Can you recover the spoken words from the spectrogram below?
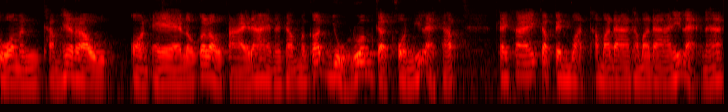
ตัวมันทำให้เราอ่อนแอแล้วก็เราตายได้นะครับ มันก็อยู่ร่วมกับคนนี่แหละครับ คล้ายๆ กับเป็นหวัดธรรมดาธรรมดานี่แหละนะฮะ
